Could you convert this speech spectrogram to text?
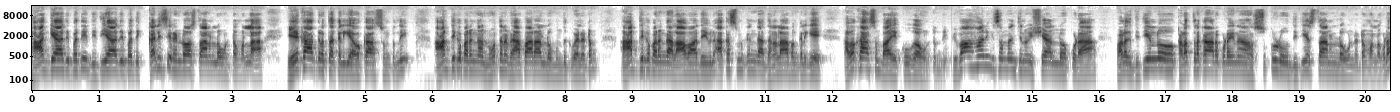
భాగ్యాధిపతి ద్వితీయాధిపతి కలిసి రెండవ స్థానంలో ఉండటం వల్ల ఏకాగ్రత కలిగే అవకాశం ఉంటుంది. ఆర్థిక పరంగా నూతన వ్యాపారాల్లో ముందుకు వెళ్ళటం ఆర్థిక పరంగా లావాదేవీలు ఆకస్మికంగా ధనలాభం కలిగే అవకాశం బాగా ఎక్కువగా ఉంటుంది. వివాహానికి సంబంధించిన విషయాల్లో కూడా వాళ్ళకి ద్వితీయంలో కళత్రకారకుడైన శుక్రుడు ద్వితీయ స్థానంలో ఉండటం వల్ల కూడా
